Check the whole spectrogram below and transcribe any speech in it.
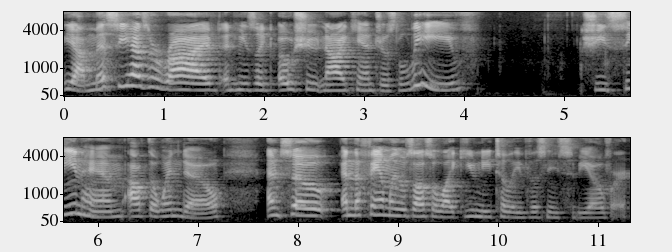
yeah, Missy has arrived, and he's like, "Oh shoot! Now I can't just leave." She's seen him out the window, and so and the family was also like, "You need to leave. This needs to be over."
